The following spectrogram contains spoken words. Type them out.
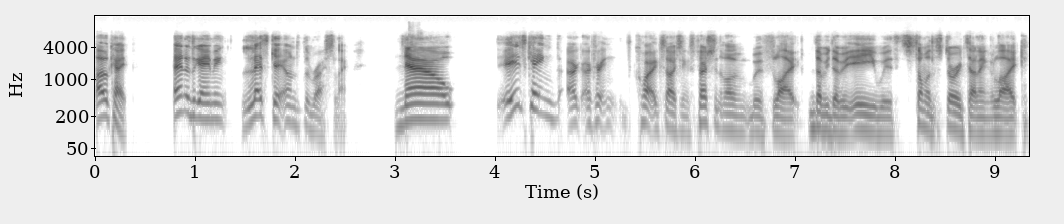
Okay. End of the gaming. Let's get onto the wrestling. Now, it's getting I, I think quite exciting, especially at the moment with like WWE with some of the storytelling. Like,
